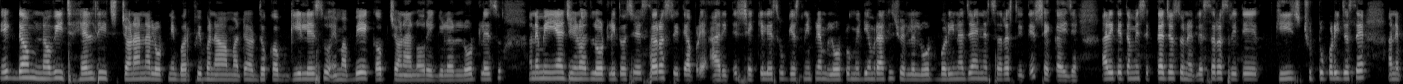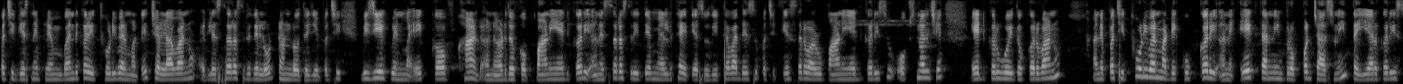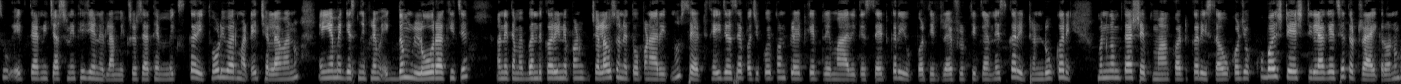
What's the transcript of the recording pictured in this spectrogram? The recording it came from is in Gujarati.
એકદમ નવી જ હેલ્ધી જ ચણાના લોટની બરફી બનાવવા માટે અડધો કપ ઘી લેશું, એમાં બે કપ ચણાનો રેગ્યુલર લોટ લેશું અને મેં અહીંયા ઝીણો જ લોટ લીધો છે, સરસ રીતે આપણે આ રીતે શેકી લેશું, ગેસની ફ્લેમ લો ટુ મીડિયમ રાખીશું એટલે લોટ બળી ન જાય અને સરસ રીતે શેકાઈ જાય. આ રીતે તમે શેકતા જશો ને એટલે સરસ રીતે ઘી છૂટું પડી જશે અને પછી ગેસની ફ્લેમ બંધ કરી થોડી વાર માટે ચલાવવાનું. એટલે સરસ રીતે લોટ ઠંડો થઈ જાય. પછી બીજી એક પેનમાં એક કપ ખાંડ અને અડધો કપ પાણી એડ કરી અને સરસ રીતે મેલ્ટ થાય ત્યાં સુધી થવા દેશું. પછી કેસરવાળું પાણી એડ કરીશું. ઓપ્શનલ છે. એડ કરવું હોય તો કરવાનું. અને પછી થોડી વાર માટે કૂક કરી અને એક તારની પ્રોપર ચાસણી તૈયાર કરીશું. એક તારની ચાસણી થઈ જાય એટલે મિક્સર સાથે મિક્સ કરી થોડી વાર માટે ચલાવવાનું. અહીંયા મેં ગેસની ફ્લેમ એકદમ લો રાખી છે અને તમે બંધ કરીને પણ ચલાવશો ને તો પણ આ રીતનું સેટ થઈ જશે. પછી કોઈ પણ પ્લેટ કે ટ્રેમાં આ રીતે સેટ કરી ઉપરથી ડ્રાયફ્રૂટથી ગાર્નિશ કરી, ઠંડુ કરી, મનગમતા શેપમાં કટ કરી સર્વ કરજો. ખૂબ જ ટેસ્ટી લાગે છે, તો ટ્રાય કરવાનું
